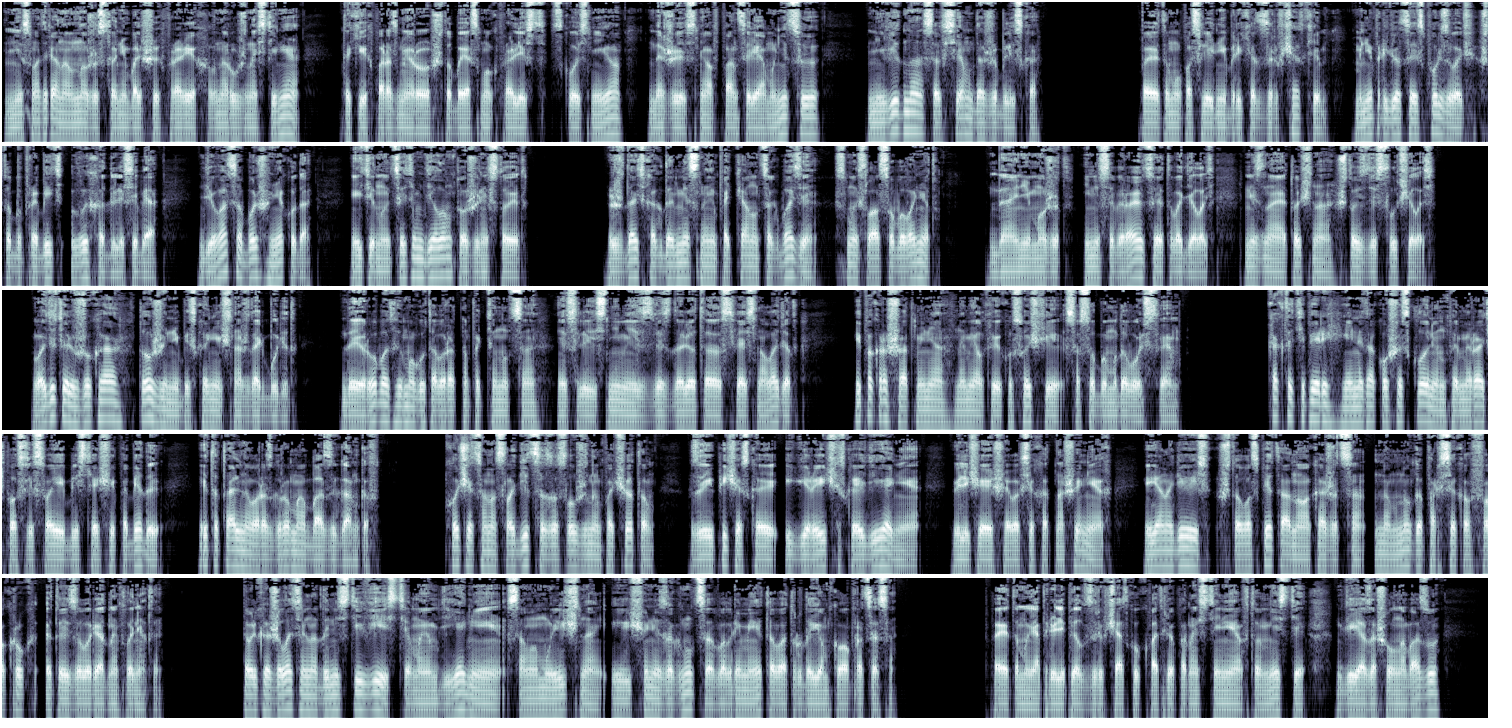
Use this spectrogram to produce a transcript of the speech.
Несмотря на множество небольших прорех в наружной стене, таких по размеру, чтобы я смог пролезть сквозь нее, даже сняв панцирь и амуницию, не видно совсем даже близко. Поэтому последний брикет взрывчатки мне придется использовать, чтобы пробить выход для себя. Деваться больше некуда, и тянуть с этим делом тоже не стоит. Ждать, когда местные подтянутся к базе, смысла особого нет. Да они, может, и не собираются этого делать, не зная точно, что здесь случилось. Водитель «Жука» тоже не бесконечно ждать будет. Да и роботы могут обратно подтянуться, если с ними из звездолета связь наладят, и покрошат меня на мелкие кусочки с особым удовольствием. Как-то теперь я не так уж и склонен помирать после своей блестящей победы и тотального разгрома базы гангов. Хочется насладиться заслуженным почетом за эпическое и героическое деяние, величайшее во всех отношениях, и я надеюсь, что воспето оно окажется на много парсеков вокруг этой заурядной планеты. Только желательно донести весть о моем деянии самому лично и еще не загнуться во время этого трудоемкого процесса. Поэтому я прилепил взрывчатку к потрепанной стене в том месте, где я зашел на базу,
